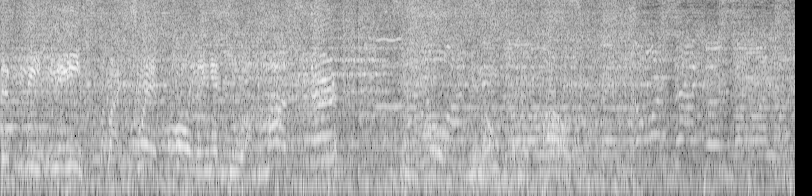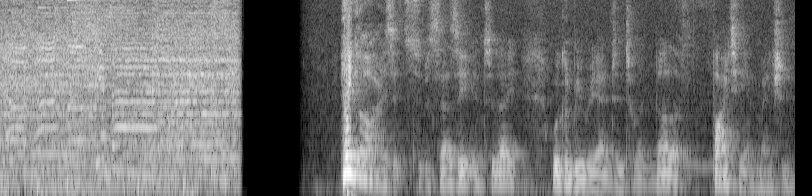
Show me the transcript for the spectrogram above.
defeat me by transforming into a monster? The ultimate. Hey guys, it's Super Sazzy, and today we're going to be reacting to another fighting animation.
